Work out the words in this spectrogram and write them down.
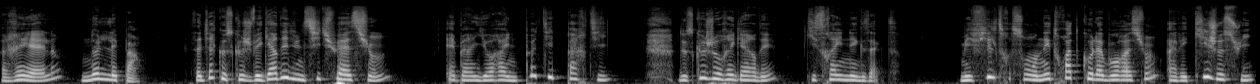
réel ne l'est pas. C'est-à-dire que ce que je vais garder d'une situation, eh bien, il y aura une petite partie de ce que j'aurais gardé qui sera inexact. Mes filtres sont en étroite collaboration avec qui je suis,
